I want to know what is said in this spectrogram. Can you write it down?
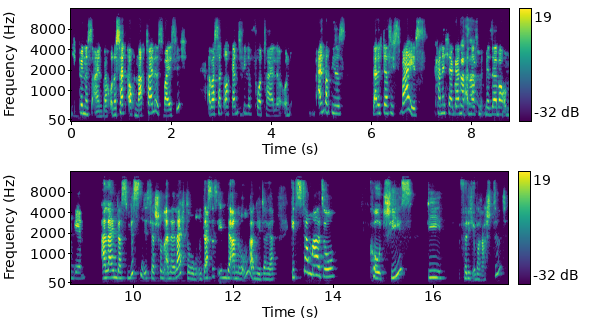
Ich bin es einfach. Und es hat auch Nachteile, das weiß ich. Aber es hat auch ganz viele Vorteile. Und einfach dieses, dadurch, dass ich es weiß, kann ich ja ganz anders mit mir selber umgehen allein das Wissen ist ja schon eine Erleichterung und das ist eben der andere Umgang hinterher. Gibt es da mal so Coaches, die völlig überrascht sind?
